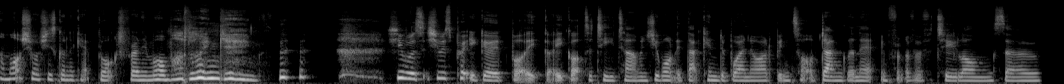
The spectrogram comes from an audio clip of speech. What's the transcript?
I'm not sure she's going to get booked for any more modelling gigs. she was she was pretty good, but it got, it got to tea time and she wanted that Kinder Bueno. I'd been sort of dangling it in front of her for too long, so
